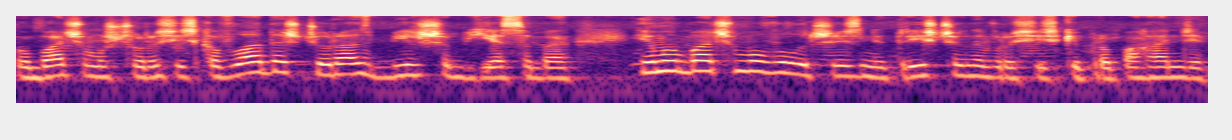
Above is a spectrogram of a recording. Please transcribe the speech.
Ми бачимо, що російська влада щораз більше б'є себе, і ми бачимо величезні тріщини в російській пропаганді.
